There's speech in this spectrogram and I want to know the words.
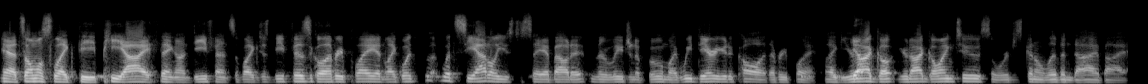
Yeah, it's almost like the PI thing on defense of like just be physical every play and like what what Seattle used to say about it in their Legion of Boom, like we dare you to call it every play. Like you're yep. not go you're not going to, so we're just going to live and die by.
